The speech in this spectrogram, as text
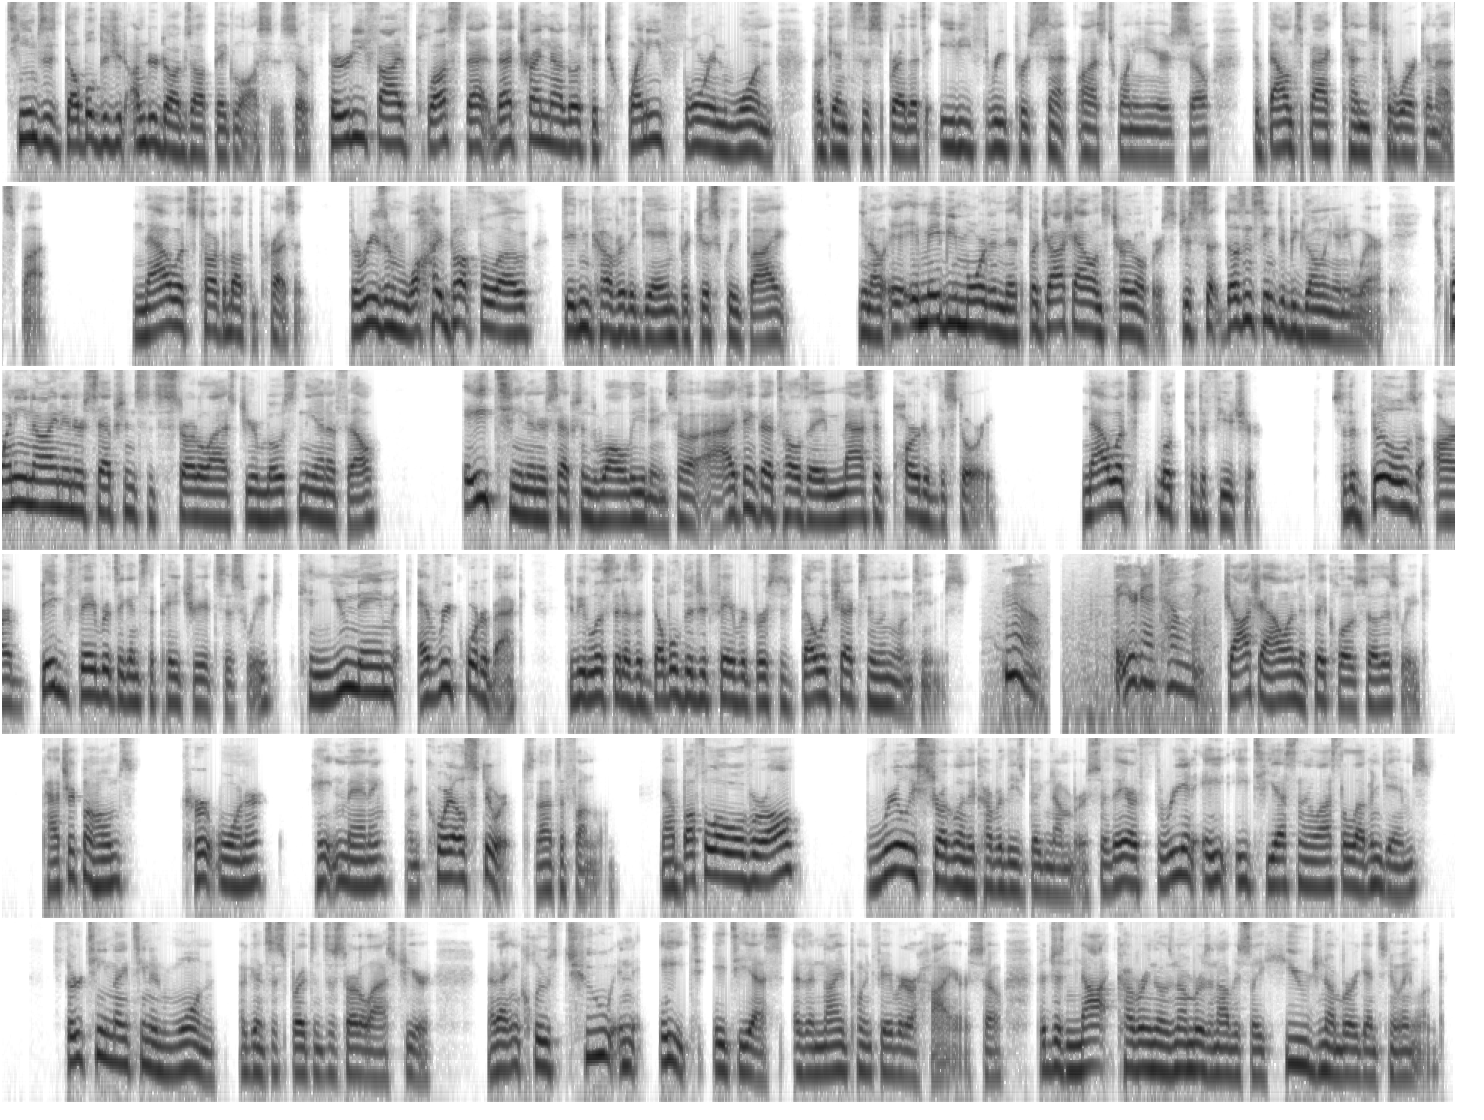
teams as double digit underdogs off big losses. So 35 plus that that trend now goes to 24 and 1 against the spread. That's 83% last 20 years. So the bounce back tends to work in that spot. Now let's talk about the present. The reason why Buffalo didn't cover the game but just squeaked by, you know, it, it may be more than this, but Josh Allen's turnovers just doesn't seem to be going anywhere. 29 interceptions since the start of last year, most in the NFL. 18 interceptions while leading. So I think that tells a massive part of the story. Now let's look to the future. So the Bills are big favorites against the Patriots this week. Can you name every quarterback to be listed as a double digit favorite versus Belichick's New England teams? No, but you're going to tell me. Josh Allen, if they close so this week, Patrick Mahomes, Kurt Warner, Peyton Manning, and Kordell Stewart. So that's a fun one. Now, Buffalo overall, really struggling to cover these big numbers. So they are 3 and 8 ETS in their last 11 games, 13, 19 and 1 against the spread since the start of last year. Now that includes two and eight ATS as a nine point favorite or higher. So they're just not covering those numbers and obviously a huge number against New England.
